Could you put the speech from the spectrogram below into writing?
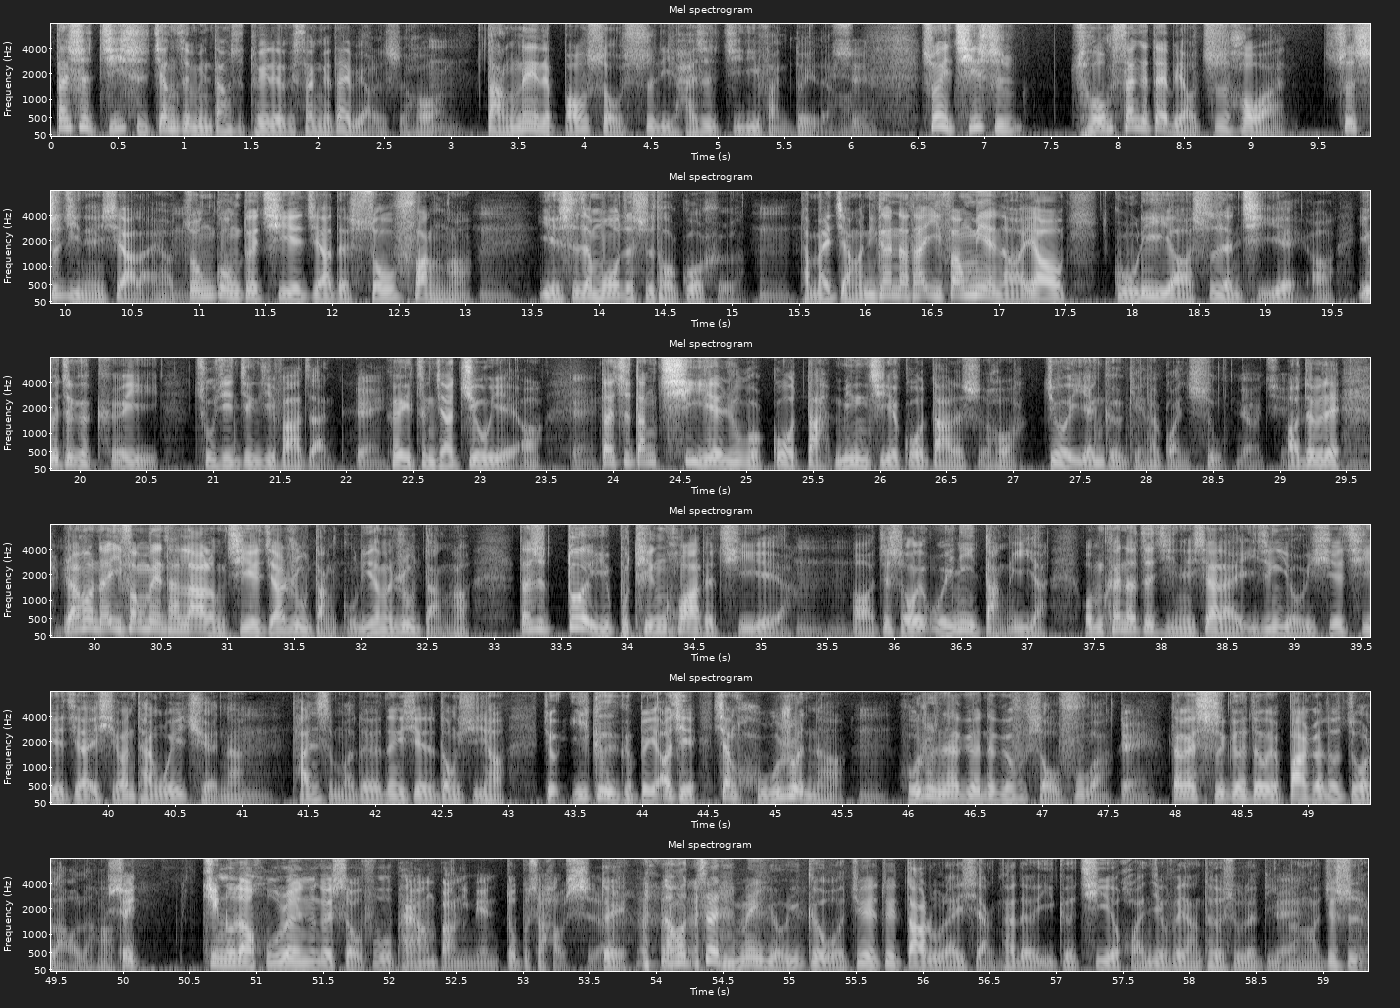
但是即使江泽民当时推了三个代表的时候啊。党内的保守势力还是极力反对的，是，所以其实从三个代表之后啊，这十几年下来哈，中共对企业家的收放哈，嗯，也是在摸着石头过河，嗯，坦白讲啊，你看到他一方面啊要鼓励啊私人企业啊，因为这个可以促进经济发展，对，可以增加就业啊，对，但是当企业如果过大，民营企业过大的时候啊。就会严格给他管束，了解，啊，对不对？然后呢，一方面他拉拢企业家入党，鼓励他们入党哈。但是对于不听话的企业啊，嗯嗯，哦，就所谓违逆党意啊，我们看到这几年下来，已经有一些企业家喜欢谈维权呐，谈什么的那些的东西哈，就一个一个被，而且像胡润啊，嗯，胡润那个那个首富啊，对，大概十个都有八个都坐牢了哈，所以。进入到胡润那个首富排行榜里面都不是好事啊。对，然后这里面有一个，我觉得对大陆来讲，它的一个企业环境非常特殊的地方啊，就是，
